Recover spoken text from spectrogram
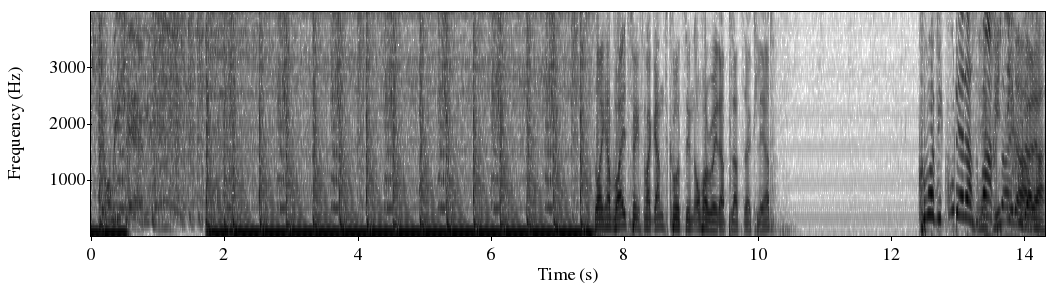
Show me 10. So, ich habe Wildspecs mal ganz kurz den Operator-Platz erklärt. Guck mal, wie gut er das Ja, macht, richtig Alter. gut, Alter.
